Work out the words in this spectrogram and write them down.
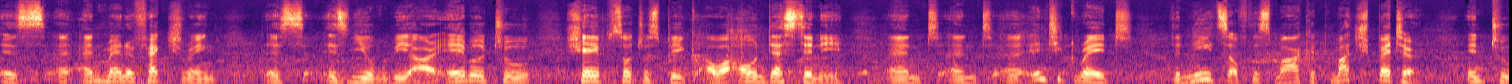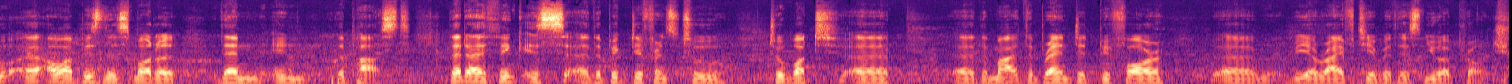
is, uh, and manufacturing is, is new. We are able to shape, so to speak, our own destiny and, and uh, integrate the needs of this market much better into uh, our business model than in the past. That I think is uh, the big difference to, to what uh, Uh, the, the brand did before uh, we arrived here with this new approach.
